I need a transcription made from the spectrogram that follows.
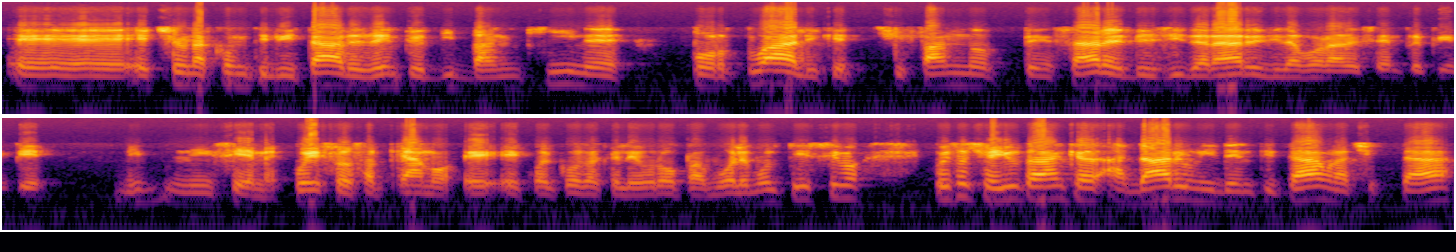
eh, e c'è una continuità, ad esempio, di banchine portuali che ci fanno pensare e desiderare di lavorare sempre più in piedi insieme. Questo sappiamo è, è, qualcosa che l'Europa vuole moltissimo. Questo ci aiuta anche a dare un'identità a una città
